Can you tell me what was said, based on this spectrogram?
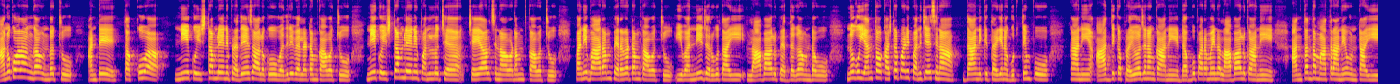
అనుకూలంగా ఉండొచ్చు. అంటే తక్కువ నీకు ఇష్టం లేని ప్రదేశాలకు వదిలి వెళ్ళటం కావచ్చు. నీకు ఇష్టం లేని పనులు చే చేయాల్సి అవడం కావచ్చు. పని భారం పెరగటం కావచ్చు. ఇవన్నీ జరుగుతాయి. లాభాలు పెద్దగా ఉండవు. నువ్వు ఎంతో కష్టపడి పనిచేసినా దానికి తగిన గుర్తింపు కానీ ఆర్థిక ప్రయోజనం కానీ డబ్బుపరమైన లాభాలు కానీ అంతంత మాత్రానే ఉంటాయి.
